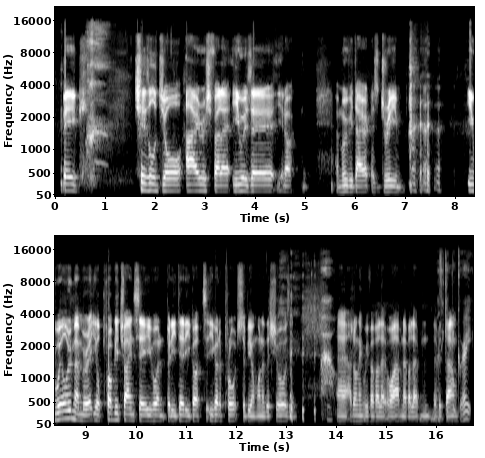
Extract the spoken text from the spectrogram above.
big, chisel jaw Irish fella. He was a you know a movie director's dream. He will remember it. You'll probably try and say he won't, but he did. He got he got approached to be on one of the shows, and uh, I don't think we've ever let. Well, I've never let him live it down. Great.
